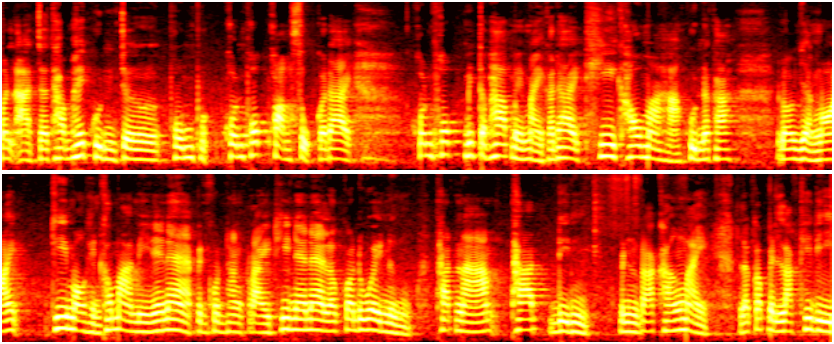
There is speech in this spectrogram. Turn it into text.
มันอาจจะทำให้คุณเจอพบค้นพบความสุขก็ได้ ค้นพบมิตรภาพใหม่ ๆ ก็ได้ที่เข้ามาหาคุณนะคะ เราอย่างน้อยที่มองเห็นเข้ามามีแน่ ๆ เป็นคนทางไกลที่แน่ ๆ แล้วก็ด้วยหนึ่งธาตุน้ำธาตุดิน เป็นรักครั้งใหม่ แล้วก็เป็นรักที่ดี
